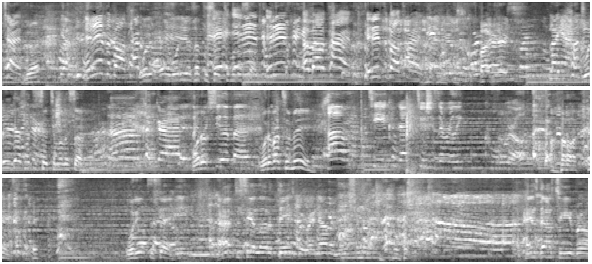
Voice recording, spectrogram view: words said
guys. It's about time. Yeah? Yeah. It is about time. What, hey, what do you guys have to say to It, it is. Melissa? It is about time. It is about time. Five years. Like, What do you guys have to say to Melissa? Um, congrats. What I a- wish you the best. What about to me? Um, to you, congrats too. She's a really cool girl. Oh, thanks. What do you have to say? I have to say a lot of things, but right now I'm emotional. Hands down to you, bro.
